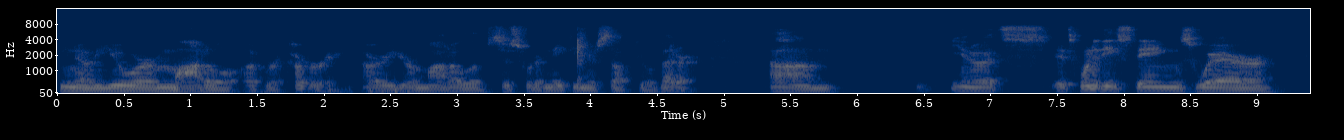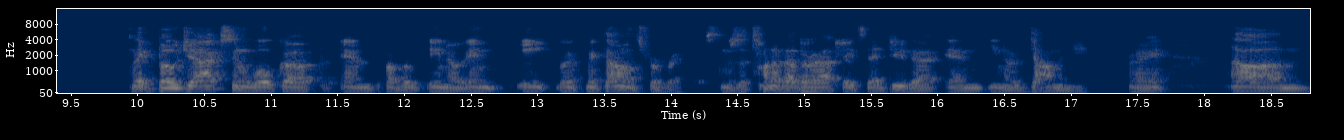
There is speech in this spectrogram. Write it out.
you know, your model of recovery or your model of just sort of making yourself feel better. Um, you know, it's it's one of these things where, like Bo Jackson woke up and probably you know and ate like McDonald's for breakfast, and there's a ton of other athletes that do that and you know dominate, right? Um,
